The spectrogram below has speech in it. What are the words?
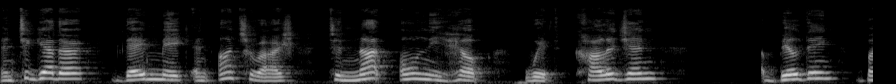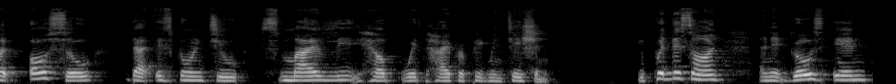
And together, they make an entourage to not only help with collagen building, but also that is going to mildly help with hyperpigmentation. You put this on and it goes in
